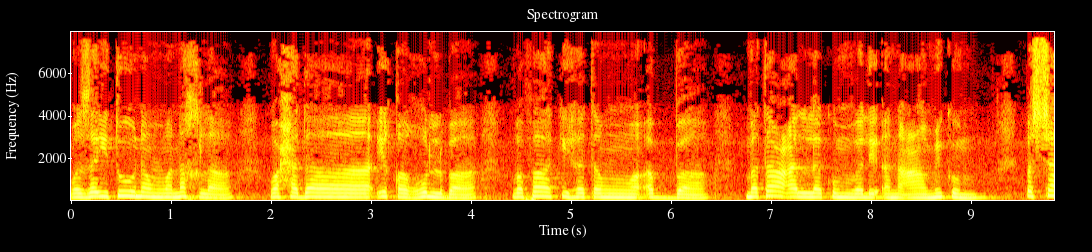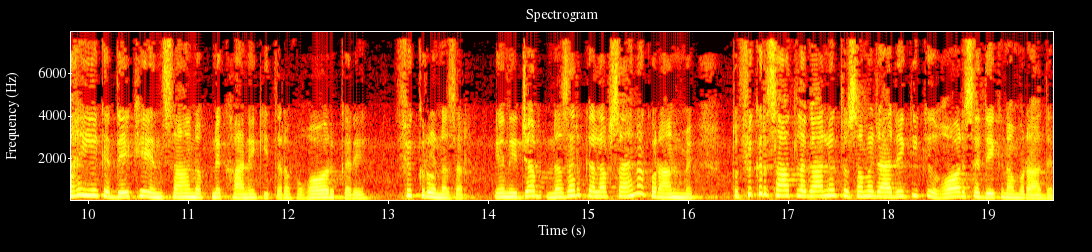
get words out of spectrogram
وزيتونا ونخلا وحدائق غلبا وفاكهة وأبا متاعا لكم ولأنعامكم بس چاہیے کہ دیکھے انسان اپنے کھانے کی طرف غور کرے، فکر و نظر۔ یعنی جب نظر کا لفظ آئے نا قرآن میں، تو فکر ساتھ لگا لیں تو سمجھ آ جائے گی کہ غور سے دیکھنا مراد ہے۔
